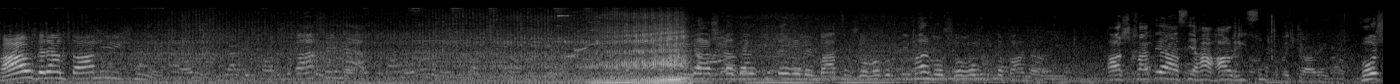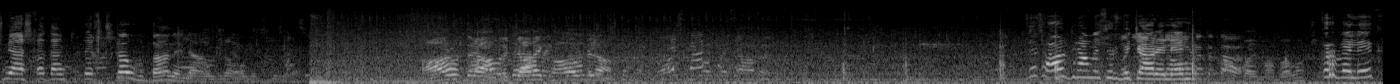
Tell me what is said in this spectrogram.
100 դրամ տալի իջնում եք։ աշխատանքի տեղել են բացում ժողովրդի համար, որ ժողովուրդը բանա աշխատի, ասի հա 150 կվճարենք։ Ոչ մի աշխատանքի տեղ չկա ու բան են անում ժողովուրդի վրա։ 100 դրամ, վճարեք 100 դրամ։ Ձեզ 100 դրամ այսօր վճարել են։ Կռվել եք։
